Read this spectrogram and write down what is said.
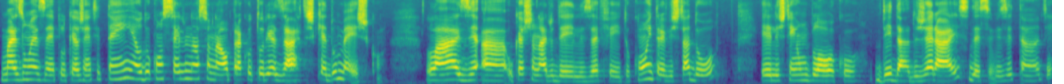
Mais um exemplo que a gente tem é o do Conselho Nacional para a Cultura e as Artes, que é do México. Lá, a, o questionário deles é feito com entrevistador, eles têm um bloco de dados gerais desse visitante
